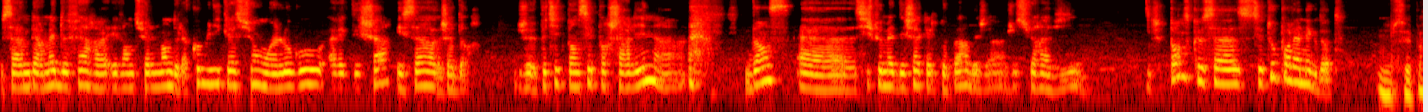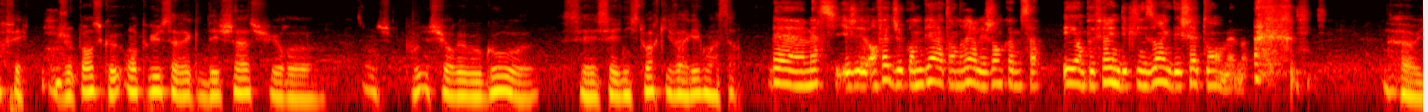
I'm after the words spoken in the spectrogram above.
ça va me permettre de faire éventuellement de la communication ou un logo avec des chats. Et ça, j'adore. Petite pensée pour Charline. danse. Euh, si je peux mettre des chats quelque part, déjà, je suis ravie. Je pense que ça, c'est tout pour l'anecdote. C'est parfait. Je pense que en plus avec des chats sur euh, sur le logo, euh, c'est, c'est une histoire qui va aller loin ça. Ben merci. en fait, je compte bien attendrir les gens comme ça. Et on peut faire une déclinaison avec des chatons même. ah oui.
